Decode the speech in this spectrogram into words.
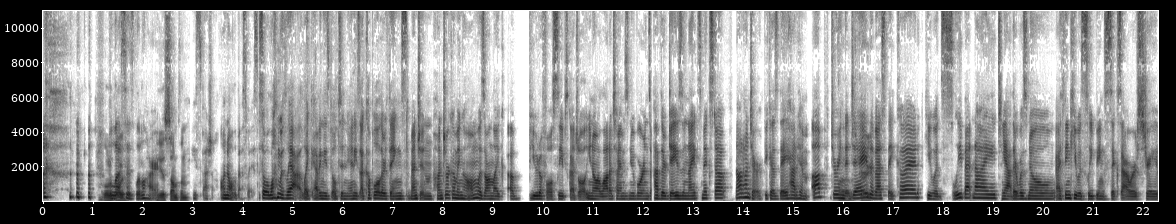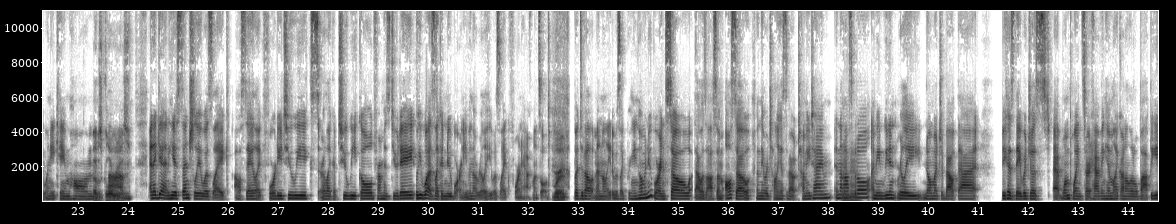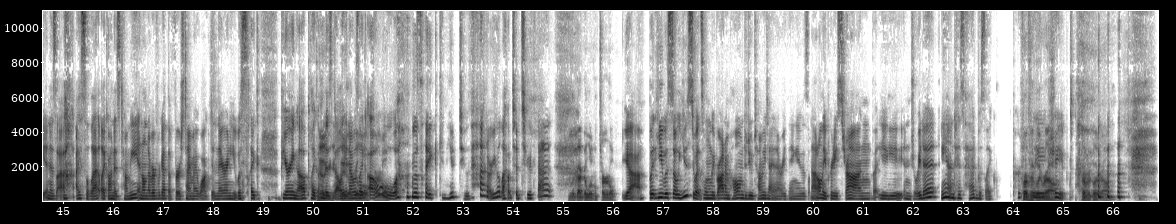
bless boy, his little heart he is something. He's special on all the best ways. So along with yeah, like having these built-in nannies, a couple other things to mention. Hunter coming home was on like a beautiful sleep schedule. You know, a lot of times newborns have their days and nights mixed up. Not Hunter because they had him up during Oh, the day great. the best they could. He would sleep at night. Yeah, there was no I think he was sleeping 6 hours straight when he came home. That was glorious. Um, and again, he essentially was like, I'll say like 42 weeks or like a two week old from his due date. He was like a newborn, even though really he was like four and a half months old. Right. But developmentally, it was like bringing home a newborn. So that was awesome. Also, when they were telling us about tummy time in the Mhm. hospital, I mean, we didn't really know much about that because they would just at one point start having him like on a little boppy in his uh, isolette, like on his tummy. And I'll never forget the first time I walked in there and he was like peering up like Yeah, on his belly. you And I was like oh, I was like, can you do that? Are you allowed to do that? Look like a little turtle. Yeah. But he was so used to it. So when we brought him home to do tummy time and everything, he was not only pretty strong, but he enjoyed it. And his head was like perfectly, Perfectly round. shaped. Perfectly round.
